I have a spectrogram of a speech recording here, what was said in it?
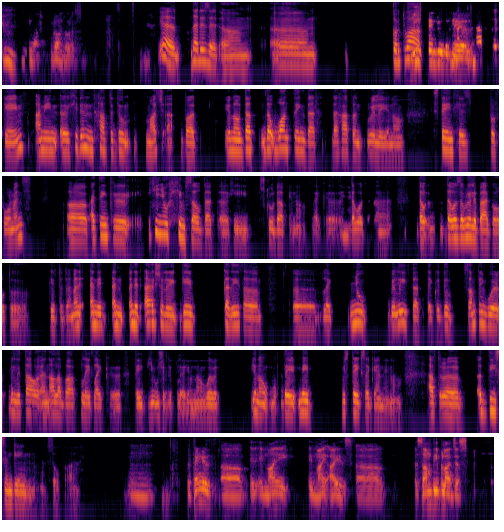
yeah, gone, Doris. yeah, that is it. Um, um, We'll Courtois get the players. the game. I mean, uh, he didn't have to do much, uh, but you know that that one thing that that happened really, you know, stained his performance. Uh, I think uh, he knew himself that uh, he screwed up. You know, like uh, Mm. that was uh, that that was a really bad goal to give to them, and and it and and it actually gave Cadiz a uh, like new belief that they could do something where Militao and Alaba played like uh, they usually play, you know, where you know they made mistakes again, you know, after a, a decent game so far. Mm. The thing is, uh, in, in my in my eyes, uh, some people are just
